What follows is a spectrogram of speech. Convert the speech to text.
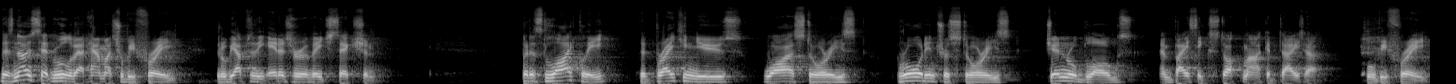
There's no set rule about how much will be free. It'll be up to the editor of each section. But it's likely that breaking news, wire stories, broad interest stories, general blogs, and basic stock market data will be free.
